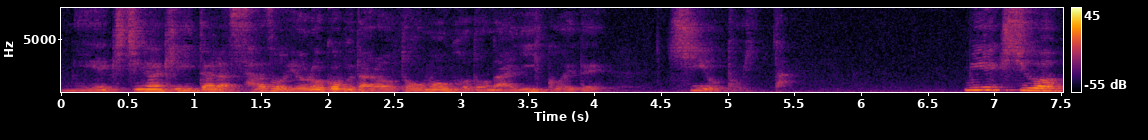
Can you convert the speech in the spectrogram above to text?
三重吉が聞いたらさぞ喜ぶだろうと思うほどないい声で「千代」と言った。三重吉は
